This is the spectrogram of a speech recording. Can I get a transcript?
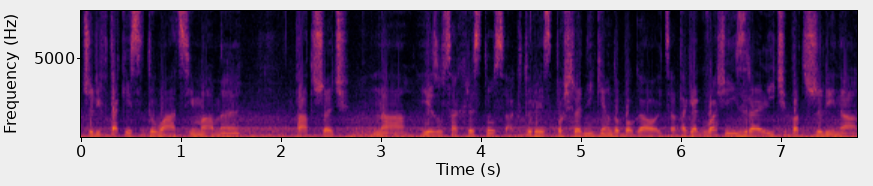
Czyli w takiej sytuacji mamy patrzeć na Jezusa Chrystusa, który jest pośrednikiem do Boga Ojca. Tak jak właśnie Izraelici patrzyli na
